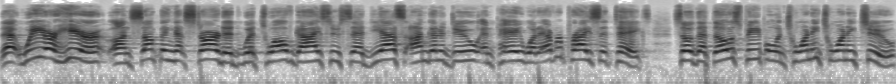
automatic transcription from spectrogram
That we are here on something that started with 12 guys who said, Yes, I'm going to do and pay whatever price it takes so that those people in 2022,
